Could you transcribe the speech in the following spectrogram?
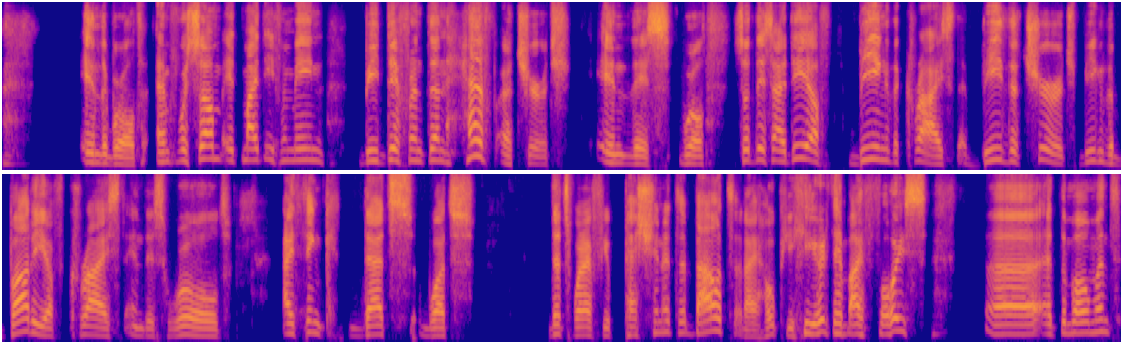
in the world. And for some, it might even mean be different than have a church in this world. So, this idea of being the Christ, be the church, being the body of Christ in this world, I think that's what's that's what I feel passionate about, and I hope you hear it in my voice uh, at the moment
